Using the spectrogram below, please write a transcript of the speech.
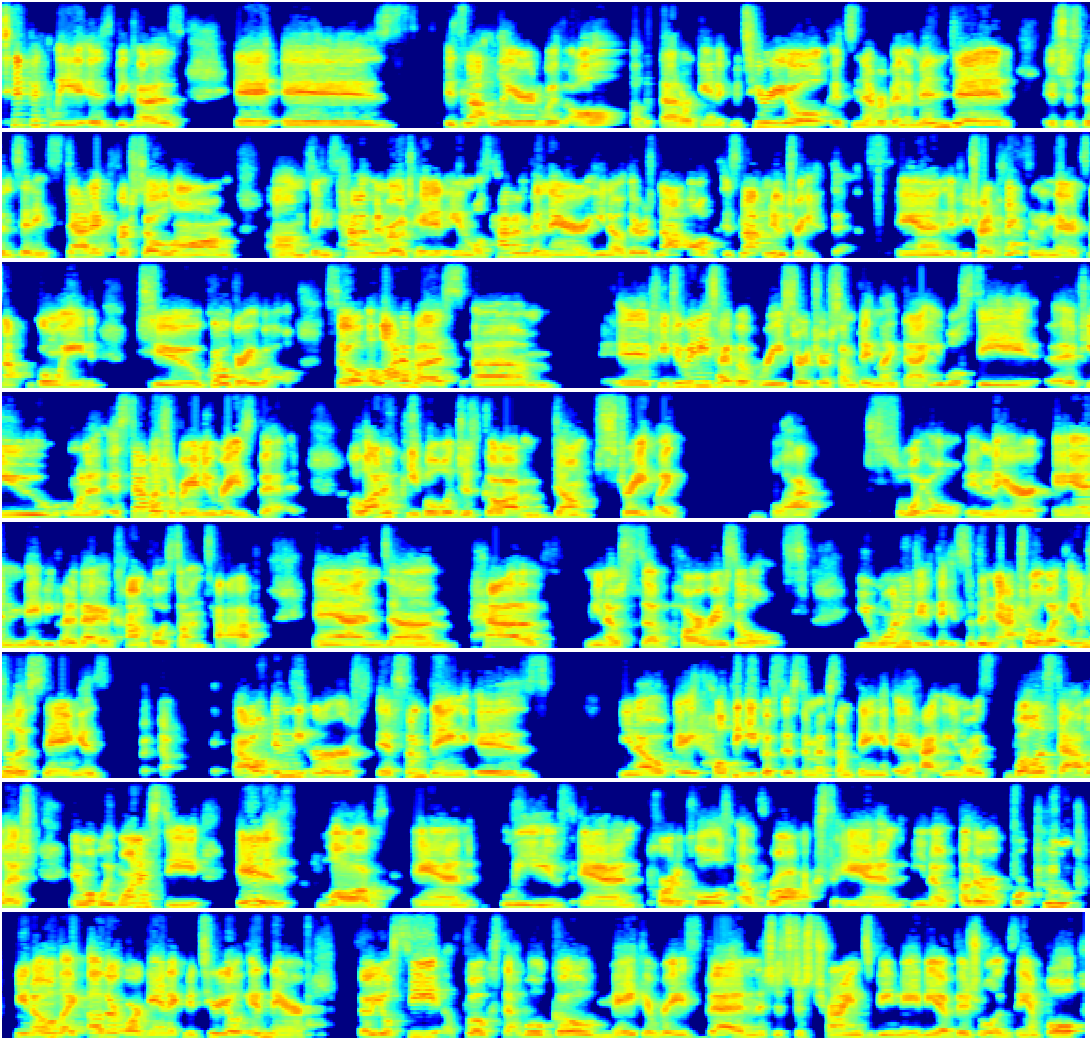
typically is because it is it's not layered with all of that organic material. It's never been amended. It's just been sitting static for so long. Um, things haven't been rotated. Animals haven't been there. You know, there's not all. It's not nutrient dense. And if you try to plant something there, it's not going to grow very well. So a lot of us, um, if you do any type of research or something like that, you will see if you want to establish a brand new raised bed, a lot of people will just go out and dump straight like black soil in there and maybe put a bag of compost on top and um, have you know subpar results. You want to do things so the natural what angela is saying is uh, out in the earth if something is you know a healthy ecosystem if something ha- you know is well established and what we want to see is logs and leaves and particles of rocks and you know other or poop you know like other organic material in there. So you'll see folks that will go make a raised bed and this is just trying to be maybe a visual example.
